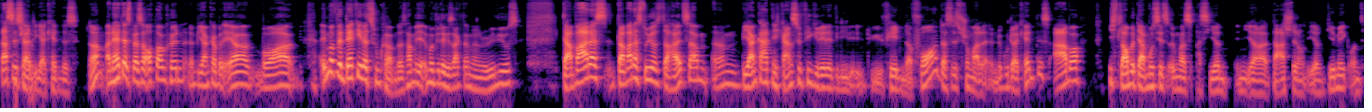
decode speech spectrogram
Das ist halt die Erkenntnis. Ne? Man hätte es besser aufbauen können. Bianca Belair, boah, immer wenn Becky dazu kam, das haben wir immer wieder gesagt in den Reviews, da war das, da war das durchaus unterhaltsam. Ähm, Bianca hat nicht ganz so viel geredet wie die, die Fäden davor. Das ist schon mal eine gute Erkenntnis. Aber ich glaube, da muss jetzt irgendwas passieren in ihrer Darstellung, in ihrem Gimmick. Und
